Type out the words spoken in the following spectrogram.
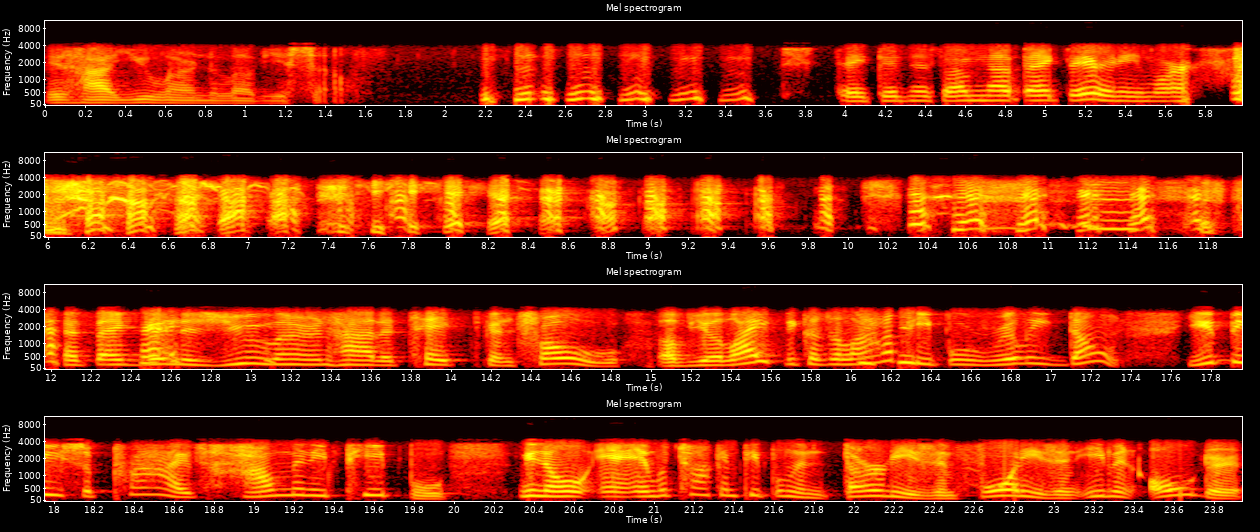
is how you learn to love yourself. Thank goodness I'm not back there anymore. and thank goodness you learned how to take control of your life because a lot of people really don't. You'd be surprised how many people, you know, and, and we're talking people in 30s and 40s and even older,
